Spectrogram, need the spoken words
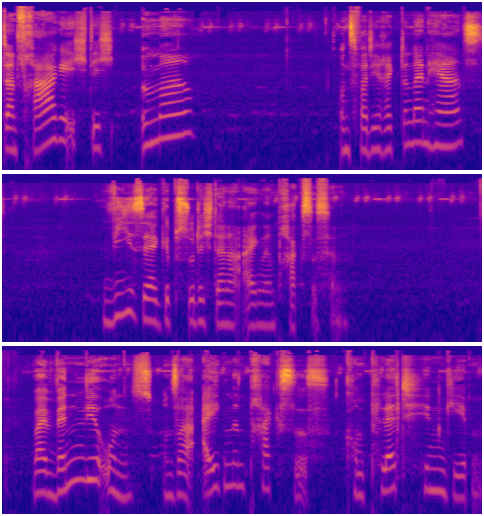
dann frage ich dich, immer, und zwar direkt in dein Herz, wie sehr gibst du dich deiner eigenen Praxis hin? Weil wenn wir uns unserer eigenen Praxis komplett hingeben,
